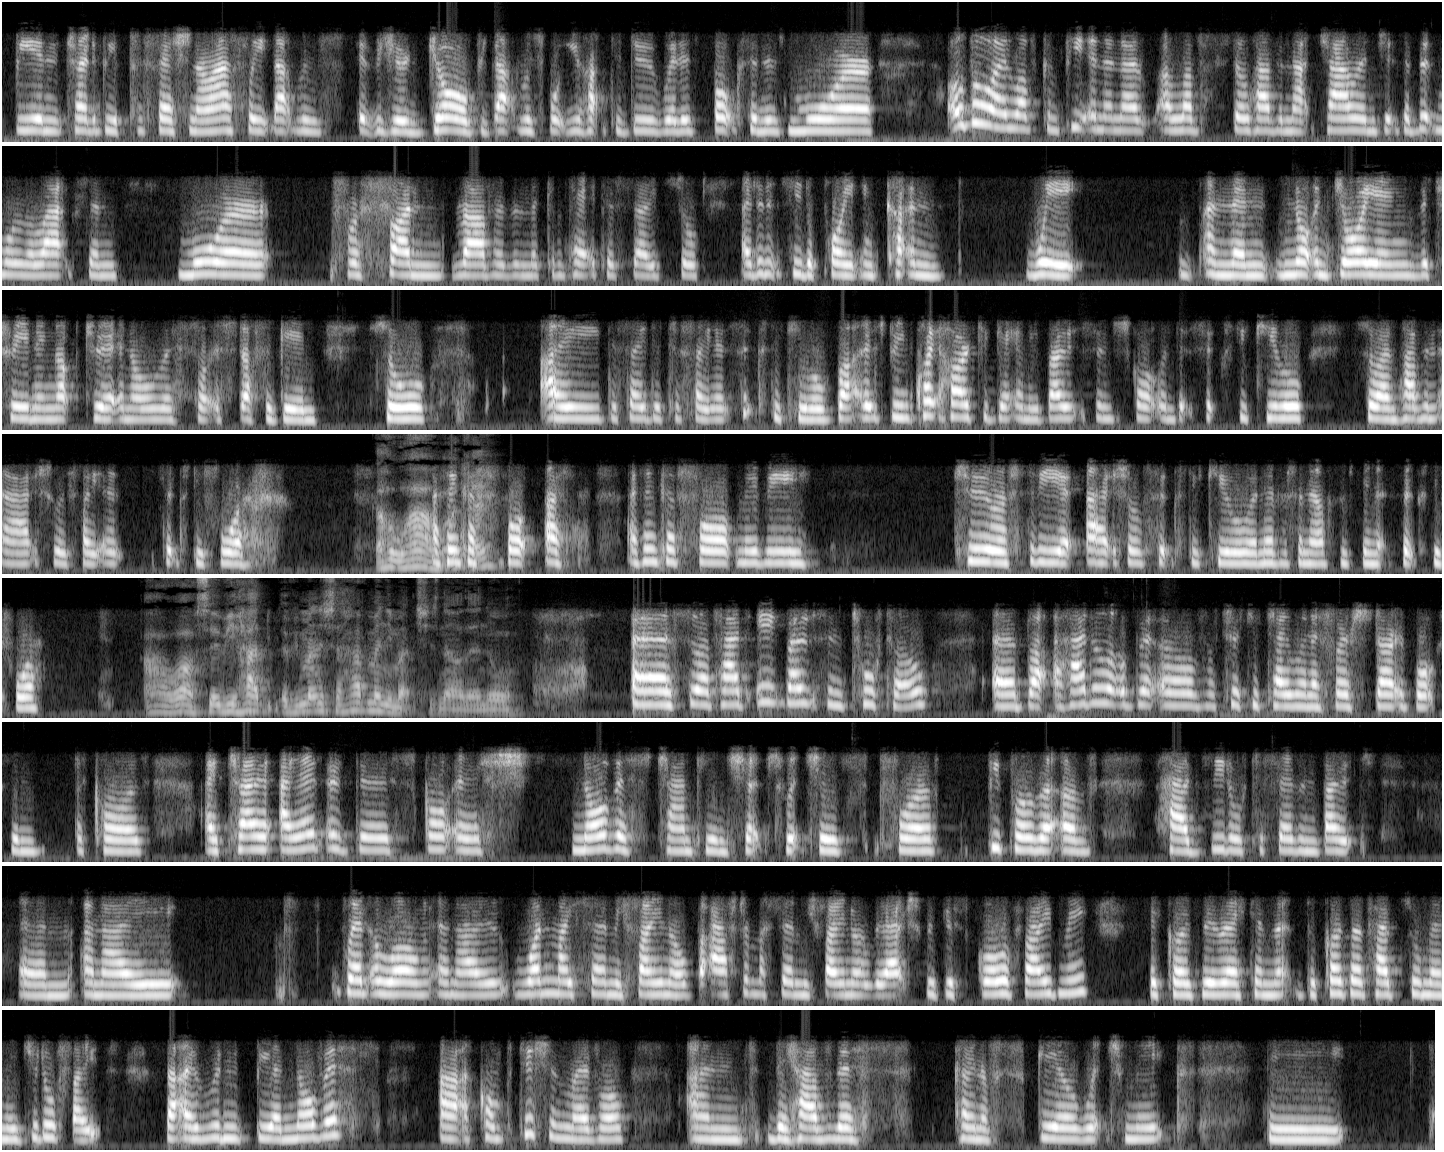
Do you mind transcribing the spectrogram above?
being trying to be a professional athlete that was it was your job that was what you had to do whereas boxing is more although I love competing and I, I love still having that challenge it's a bit more relaxed and more for fun rather than the competitive side. So I didn't see the point in cutting weight and then not enjoying the training up to it and all this sort of stuff again. So I decided to fight at 60 kilo, but it's been quite hard to get any bouts in Scotland at 60 kilo, so I'm having to actually fight at 64. Oh wow! I think okay. I fought. I, I think I fought maybe two or three at actual 60 kilo, and everything else has been at 64. Oh wow! So have you had? Have you managed to have many matches now then, or? Uh, so I've had eight bouts in total, uh, but I had a little bit of a tricky time when I first started boxing because I try I entered the Scottish Novice Championships, which is for people that have had zero to seven bouts, um, and I went along and I won my semi final. But after my semi final, they actually disqualified me because they reckon that because I've had so many judo fights that I wouldn't be a novice at a competition level, and they have this kind of scale which makes the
